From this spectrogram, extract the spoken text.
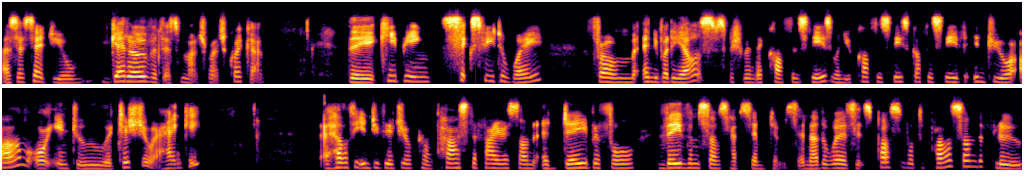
as i said you'll get over this much much quicker the keeping six feet away from anybody else especially when they cough and sneeze when you cough and sneeze cough and sneeze into your arm or into a tissue a hanky a healthy individual can pass the virus on a day before they themselves have symptoms. In other words, it's possible to pass on the flu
